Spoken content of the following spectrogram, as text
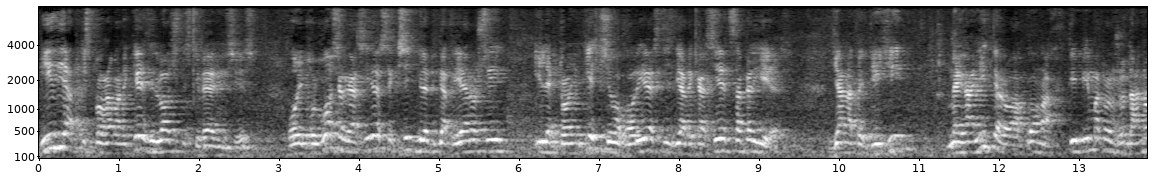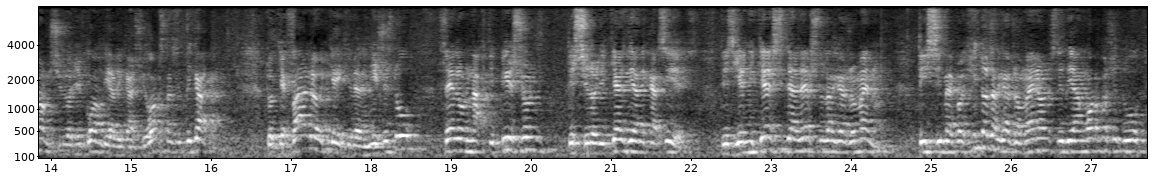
Ήδη από τις προγραμματικές δηλώσεις της κυβέρνησης, ο Υπουργός Εργασίας εξήγηλε την καθιέρωση ηλεκτρονικής ψηφοφορίας στις διαδικασίες της απεργίας για να πετύχει μεγαλύτερο ακόμα χτύπημα των ζωντανών συλλογικών διαδικασιών στα συνδικάτα. Το κεφάλαιο και οι κυβερνήσεις του θέλουν να χτυπήσουν τις συλλογικές διαδικασίες, τις γενικές συνελεύσεις των εργαζομένων, τη συμμετοχή των εργαζομένων στη διαμόρφωση του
